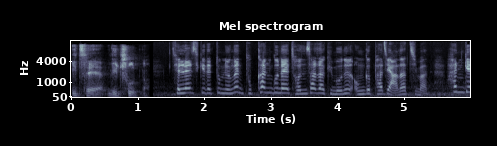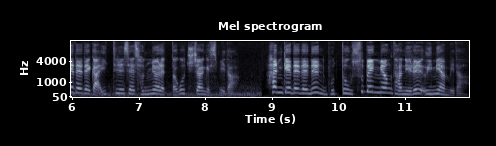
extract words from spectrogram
І це відчутно. 젤렌스키 대통령은 북한군의 전사자 규모는 언급하지 않았지만 한 개 대대가 이틀 새 전멸했다고 주장했습니다. 한 개 대대는 보통 수백 명 단위를 의미합니다.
